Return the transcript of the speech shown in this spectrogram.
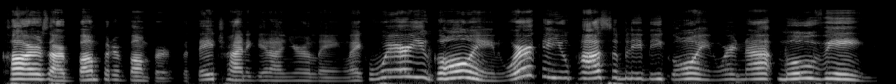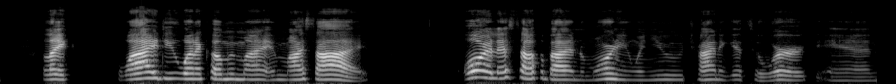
Cars are bumper to bumper, but they trying to get on your lane. Like, where are you going? Where can you possibly be going? We're not moving. Like, why do you want to come in my in my side? Or let's talk about in the morning when you trying to get to work and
